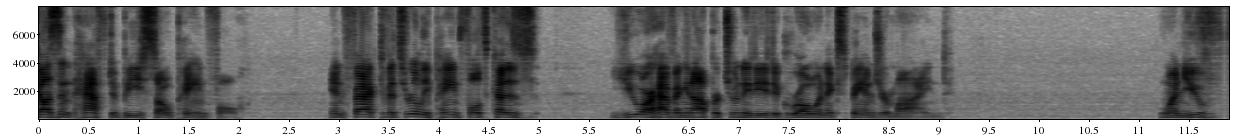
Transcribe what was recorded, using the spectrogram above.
doesn't have to be so painful. In fact, if it's really painful, it's because you are having an opportunity to grow and expand your mind when you've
